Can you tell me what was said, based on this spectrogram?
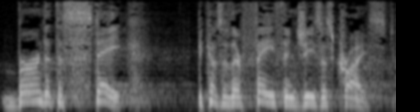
burned at the stake because of their faith in Jesus Christ.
